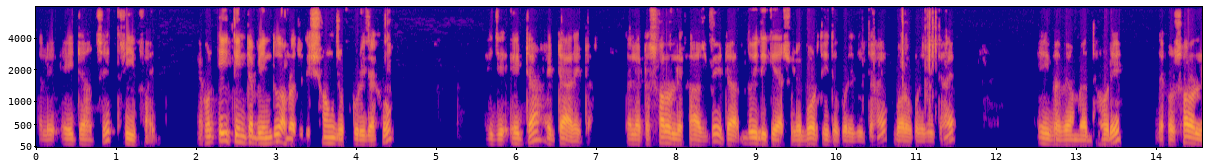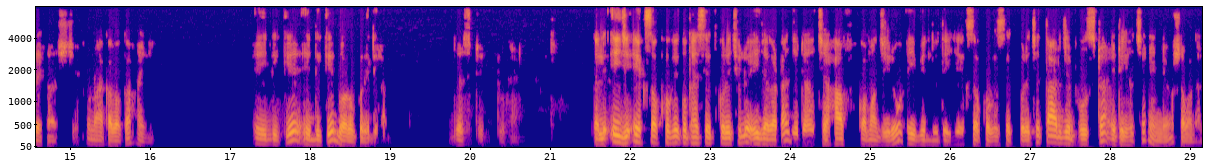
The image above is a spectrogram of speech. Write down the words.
তাহলে এইটা হচ্ছে থ্রি ফাইভ এখন এই তিনটা বিন্দু আমরা যদি সংযোগ করি, দেখো। এই যে এটা এটা আর এটা। তাহলে একটা সরল রেখা আসবে। এটা দুই দিকে আসলে বর্ধিত করে দিতে হয়, বড় করে দিতে হয়। এইভাবে আমরা ধরে, দেখো সরল রেখা আসছে, কোনো আঁকা বাঁকা হয়নি। এইদিকে এইদিকে বড় করে দিলাম। জাস্ট একটু হ্যাঁ। তাহলে এই যে এক্স অক্ষকে কোথায় সেট করেছিল? এই জায়গাটা, যেটা হচ্ছে হাফ কমা জিরো এই বিন্দুতে এই যে এক্স অক্ষকে সেট করেছে, তার যে ভুজটা, এটাই হচ্ছে নির্ণয় সমাধান।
